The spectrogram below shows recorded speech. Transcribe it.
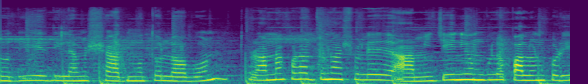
তো দিয়ে দিলাম স্বাদ মতো লবণ। তো রান্না করার জন্য আসলে আমি যেই নিয়মগুলো পালন করি,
